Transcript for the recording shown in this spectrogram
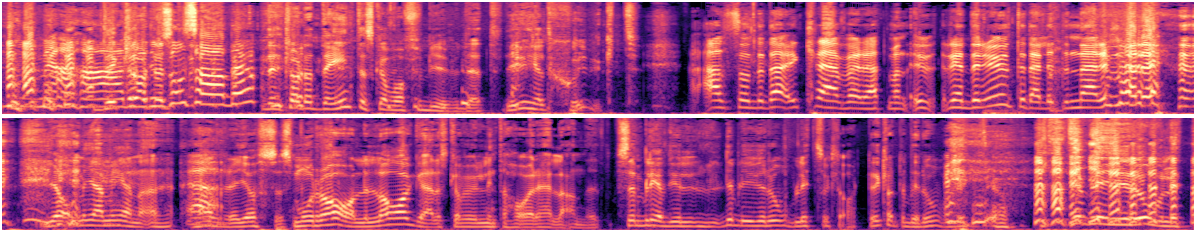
Men, haha, Det är det, var du att- som sa det. Det är klart att det inte ska vara förbjudet. Det är ju helt sjukt. Alltså det där kräver att man reder ut det där lite närmare. Ja men jag menar, herrejösses, morallagar ska vi väl inte ha i det här landet. Sen blev det ju, det blir ju roligt såklart. Det är klart det blir roligt. Det blir ju roligt.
